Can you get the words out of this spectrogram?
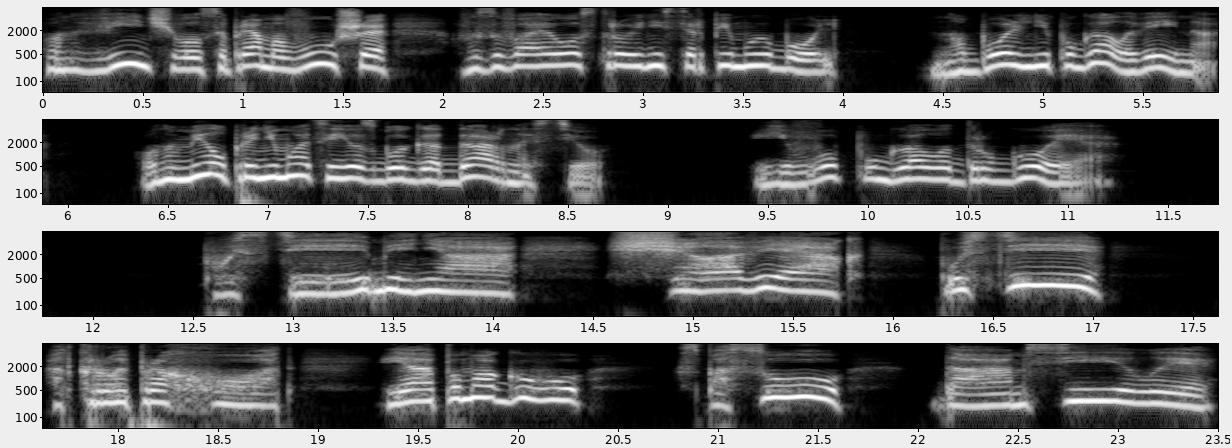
он ввинчивался прямо в уши, вызывая острую нестерпимую боль. Но боль не пугала Вейна. Он умел принимать ее с благодарностью. Его пугало другое. «Пусти меня, человек! Пусти! Открой проход! Я помогу! Спасу! Дам силы!»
